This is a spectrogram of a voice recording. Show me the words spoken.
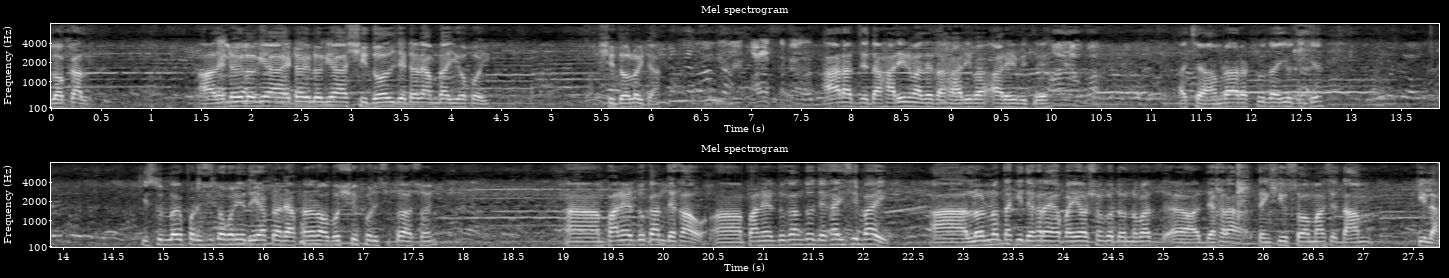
লোকাল আর এটা হইল গিয়া, এটা হইল গিয়া শীতল, যেটারে আমরা ইয়ে কই। শীতল ওইটা। আর আর যেটা হাড়ির মাঝে তা হাড়ি বা হাড়ির ভিতরে। আচ্ছা আমরা আর একটু যাই ওদিকে। কিছুর লগে পরিচিত করিয়ে দিই আপনারা। আপনারা অবশ্যই পরিচিত আছেন। পানের দোকান দেখাও। পানের দোকান তো দেখাইছি ভাই। লন্ডন থাকি দেখারা ভাই অসংখ্য ধন্যবাদ। দেখারা থ্যাংক ইউ সো মাচ দাম কিলা?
